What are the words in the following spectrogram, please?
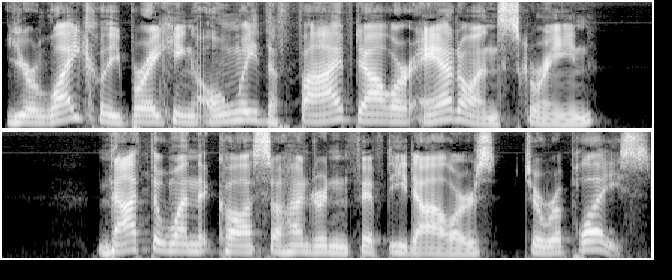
you're likely breaking only the $5 add on screen not the one that costs $150 to replace.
